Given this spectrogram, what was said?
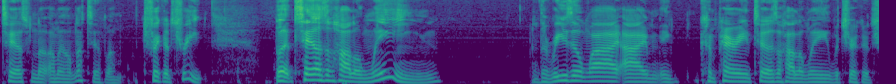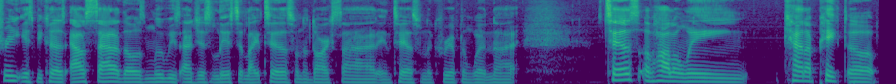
Tales from the I mean not Tales from Trick or Treat, but Tales of Halloween. The reason why I'm comparing Tales of Halloween with Trick or Treat is because outside of those movies I just listed, like Tales from the Dark Side and Tales from the Crypt and whatnot, Tales of Halloween kind of picked up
